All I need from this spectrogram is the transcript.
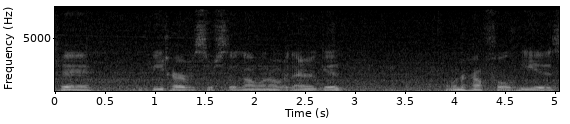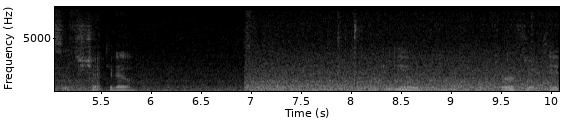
Okay, the beet harvester's still going over there. Good. I wonder how full he is. Let's check it out. Look at you. Perfect, dude.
